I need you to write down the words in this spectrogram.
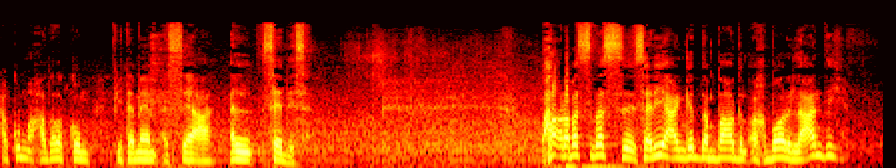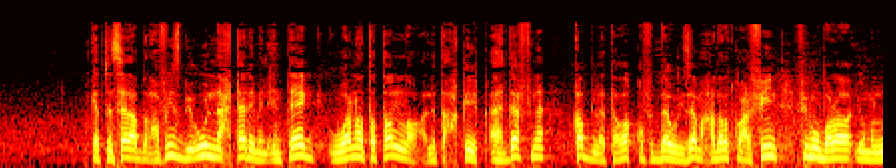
هكون مع حضراتكم في تمام الساعة السادسة. هقرا بس بس سريعا جدا بعض الأخبار اللي عندي. كابتن سيد عبد الحفيظ بيقول نحترم الإنتاج ونتطلع لتحقيق أهدافنا قبل توقف الدوري. زي ما حضراتكم عارفين في مباراة يوم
